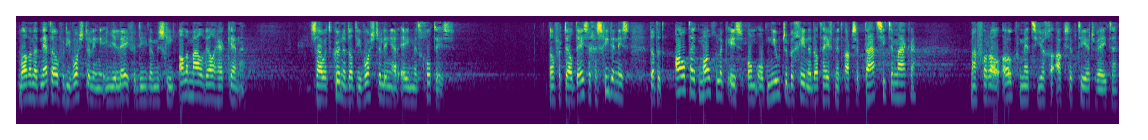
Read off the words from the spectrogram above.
We hadden het net over die worstelingen in je leven die we misschien allemaal wel herkennen. Zou het kunnen dat die worsteling er één met God is? Dan vertelt deze geschiedenis dat het altijd mogelijk is om opnieuw te beginnen. Dat heeft met acceptatie te maken, maar vooral ook met je geaccepteerd weten.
